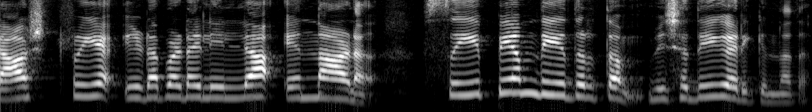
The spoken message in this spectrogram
രാഷ്ട്രീയ ഇടപെടലില്ല എന്നാണ് സി പി എം നേതൃത്വം വിശദീകരിക്കുന്നത്.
